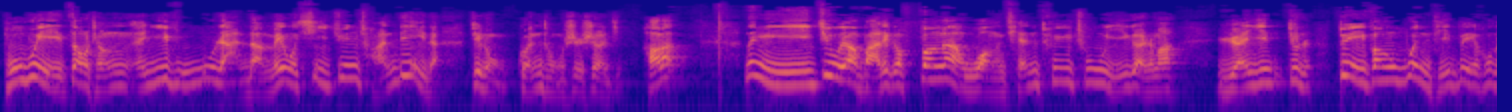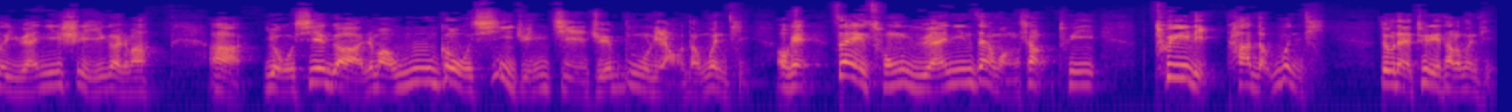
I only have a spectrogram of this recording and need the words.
不会造成衣服污染的，没有细菌传递的这种滚筒式设计。好了，那你就要把这个方案往前推出一个什么原因，就是对方问题背后的原因是一个什么啊？有些个什么污垢细菌解决不了的问题。OK，再从原因再往上推。推理他的问题，对不对？推理他的问题，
